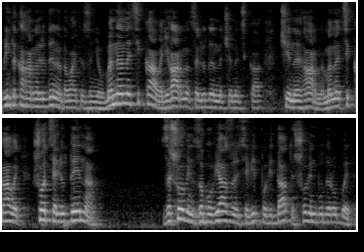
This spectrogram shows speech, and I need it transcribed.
він така гарна людина, давайте за нього. Мене не цікавить, гарна ця людина чи не цікава, чи не гарна. Мене цікавить, що ця людина, за що він зобов'язується відповідати, що він буде робити,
